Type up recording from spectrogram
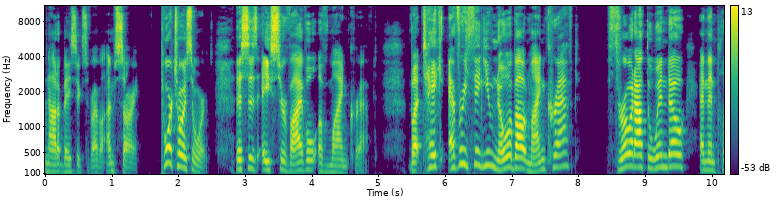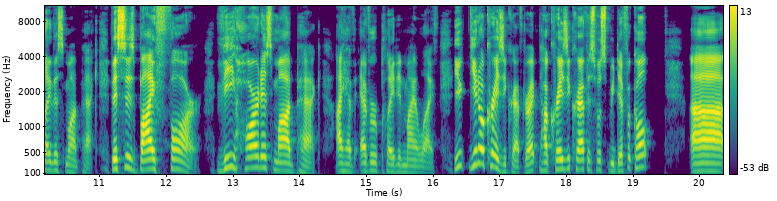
not a basic survival. I'm sorry. Poor choice of words. This is a survival of Minecraft. But take everything you know about Minecraft, throw it out the window, and then play this mod pack. This is by far the hardest mod pack I have ever played in my life. You you know Crazy Craft, right? How Crazy Craft is supposed to be difficult? Uh,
